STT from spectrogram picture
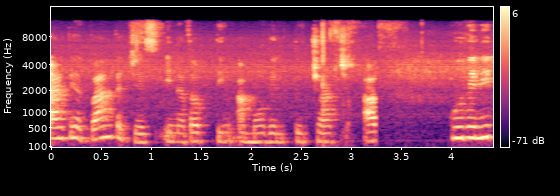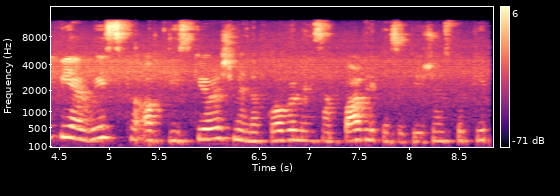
are the advantages in adopting a model to charge out? Couldn't it be a risk of discouragement of governments and public institutions to keep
